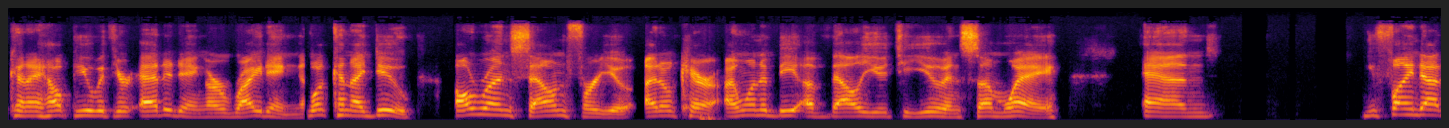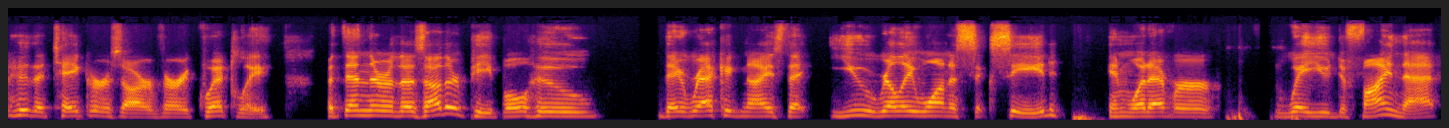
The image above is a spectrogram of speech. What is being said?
can I help you with your editing or writing? What can I do? I'll run sound for you. I don't care. I want to be of value to you in some way. And you find out who the takers are very quickly. But then there are those other people who they recognize that you really want to succeed in whatever way you define that.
